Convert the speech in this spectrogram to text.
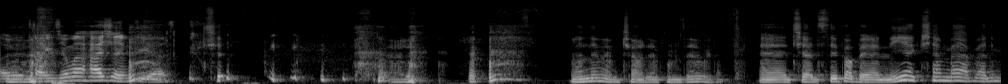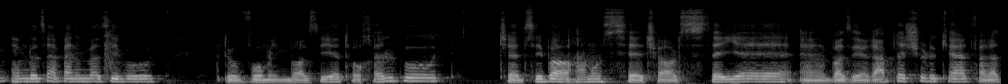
آره تا اینجا من هشت امتیاز. من نمیم چارده پونزه بودم. اه، چلسی با برنی یک شنبه اولین امروز اولین بازی بود. دومین بازی توخل بود. چلسی با همون سه چار سه بازی قبلش شروع کرد. فقط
